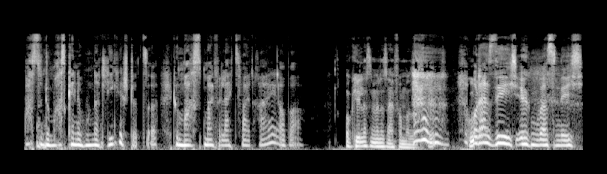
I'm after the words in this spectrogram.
Machst du, du machst keine 100 Liegestütze. Du machst mal vielleicht zwei, drei, aber. Okay, lassen wir das einfach mal so stehen. Oder sehe ich irgendwas nicht?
